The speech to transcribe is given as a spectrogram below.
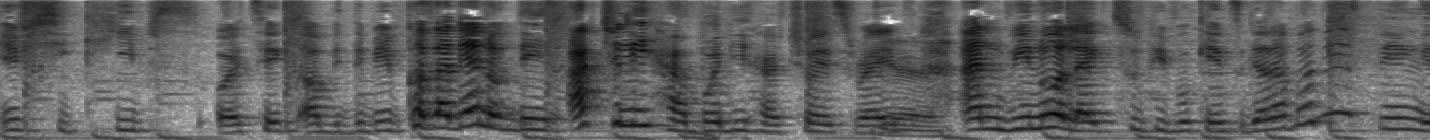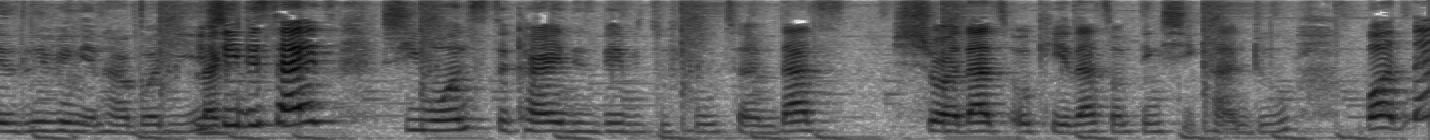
if she keeps or takes out the baby because at the end of the day, it's actually her body, her choice, right? Yeah. And we know like two people came together, but this thing is living in her body. If she decides she wants to carry this baby to full term, that's sure, that's okay, that's something she can do. But then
